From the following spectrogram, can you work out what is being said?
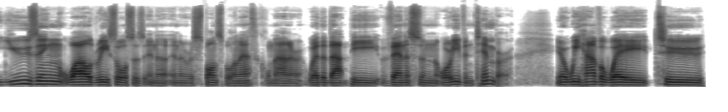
using wild resources in a in a responsible and ethical manner, whether that be venison or even timber, you know, we have a way to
